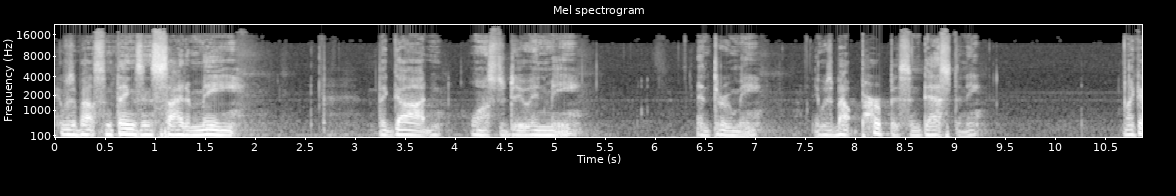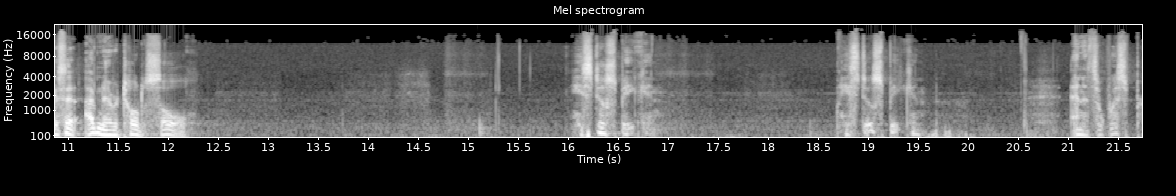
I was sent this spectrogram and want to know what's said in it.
it was about some things inside of me that God wants to do in me and through me. It was about purpose and destiny. Like I said, I've never told a soul. He's still speaking. He's still speaking. And it's a whisper.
